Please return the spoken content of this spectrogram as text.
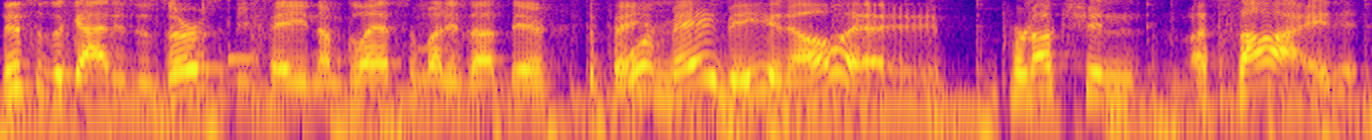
This is a guy that deserves to be paid, and I'm glad somebody's out there to pay Or him. maybe, you know, uh, production aside,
